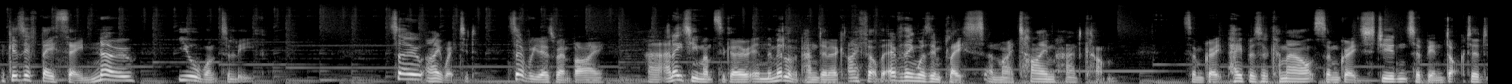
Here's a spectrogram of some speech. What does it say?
Because if they say no, you'll want to leave. So I waited. Several years went by, uh, and 18 months ago, in the middle of the pandemic, I felt that everything was in place and my time had come. Some great papers had come out, some great students had been doctored,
